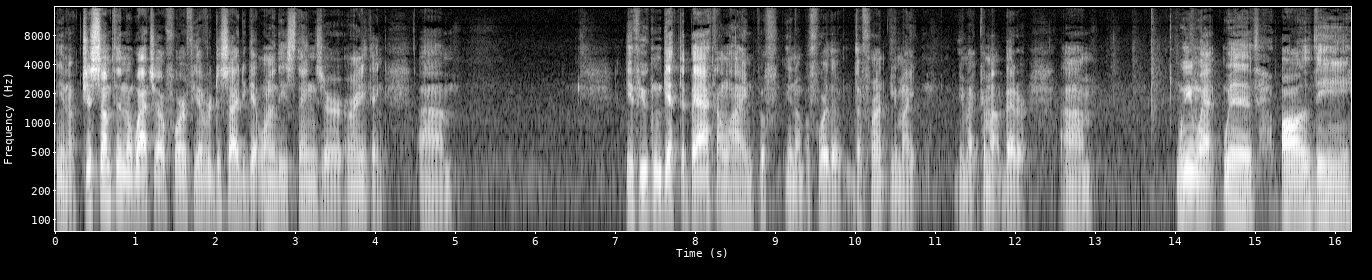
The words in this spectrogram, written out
you know, just something to watch out for if you ever decide to get one of these things or or anything. Um, if you can get the back aligned, bef- you know, before the, the front, you might you might come out better. Um, we went with all of the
